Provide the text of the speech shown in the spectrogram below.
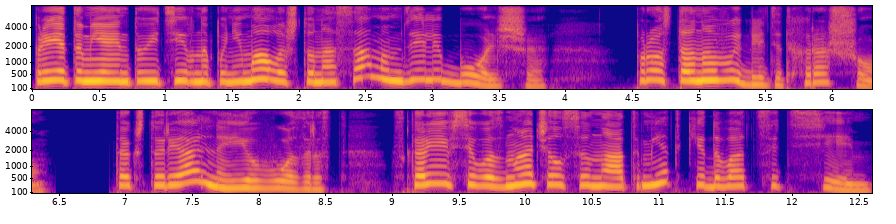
при этом я интуитивно понимала, что на самом деле больше. Просто она выглядит хорошо. Так что реально ее возраст, скорее всего, значился на отметке 27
